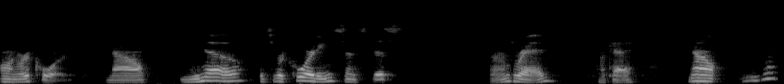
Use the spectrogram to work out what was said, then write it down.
on record. Now, you know it's recording since this turns red. Okay. Now, what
